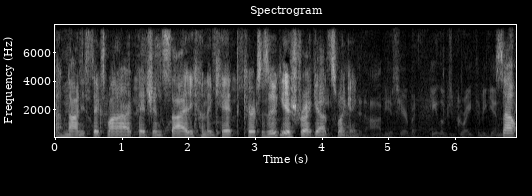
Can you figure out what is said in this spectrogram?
A 96 mile hour pitch inside. Gonna get Kurt Suzuki a strikeout swinging. So,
